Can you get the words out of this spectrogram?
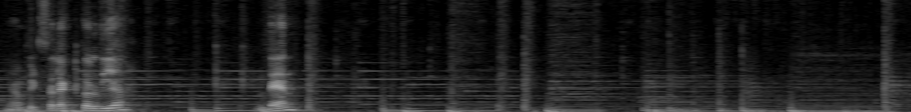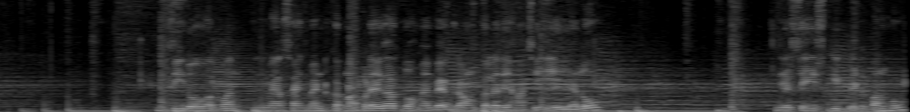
यहाँ बिट सेलेक्ट कर दिया। देन ज़ीरो और वन में असाइनमेंट करना पड़ेगा तो हमें बैकग्राउंड कलर यहाँ चाहिए येलो जैसे इसकी बिट वन हो,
